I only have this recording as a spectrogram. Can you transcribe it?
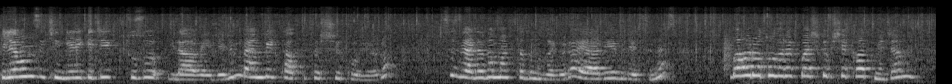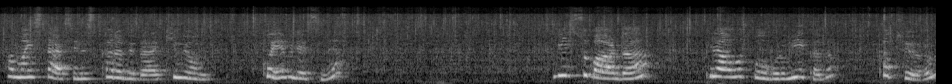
Pilavımız için gerekecek tuzu ilave edelim. Ben bir tatlı kaşığı koyuyorum. Sizler de damak tadınıza göre ayarlayabilirsiniz. Baharat olarak başka bir şey katmayacağım. Ama isterseniz karabiber, kimyon koyabilirsiniz. Bir su bardağı pilavlık bulgurumu yıkadım katıyorum.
